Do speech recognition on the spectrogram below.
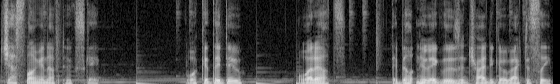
just long enough to escape. What could they do? What else? They built new igloos and tried to go back to sleep.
